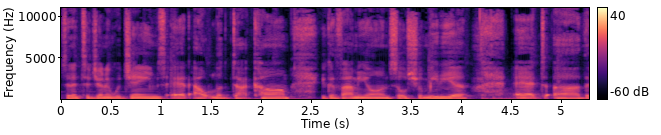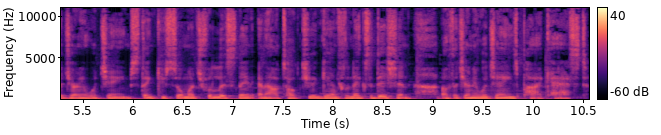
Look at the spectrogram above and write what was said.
Send it to Journey with James at outlook.com. You can find me on social media at uh, The Journey with James. Thank you so much for listening, and I'll talk to you again for the next edition of the Journey with James podcast.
